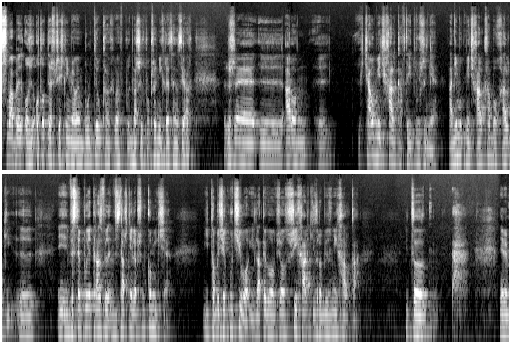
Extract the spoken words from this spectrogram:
słabe, o, o to też wcześniej miałem ból tyłka chyba w naszych poprzednich recenzjach, że y, Aaron y, chciał mieć Halka w tej drużynie, a nie mógł mieć Halka, bo Halki i występuje teraz w, w, znacznie lepszym komiksie. I to by się kłóciło i dlatego wziął She-Hulk i zrobił z niej Hulka. I to... Nie wiem,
